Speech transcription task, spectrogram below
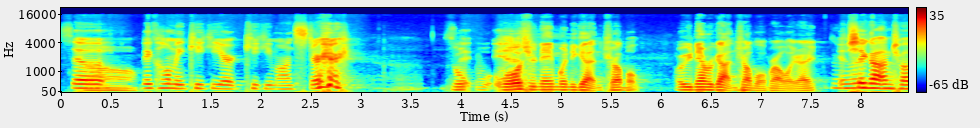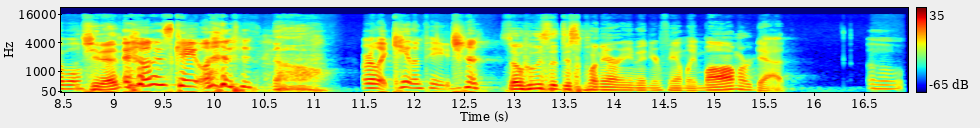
So Oh. they call me Kiki or Kiki Monster. So, wh- What was your name when you got in trouble? Or you never got in trouble, probably, right? she got in trouble. She did. it was Caitlin. No. Or like Caitlin Page. So who's the disciplinarian in your family, mom or dad? oh,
